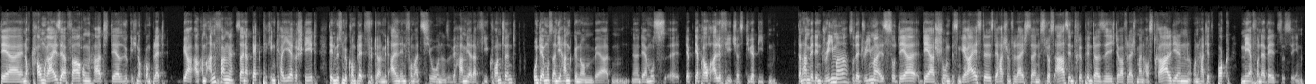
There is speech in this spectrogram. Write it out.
der noch kaum Reiseerfahrung hat, der wirklich noch komplett ja, am Anfang seiner Backpacking-Karriere steht, den müssen wir komplett füttern mit allen Informationen. Also wir haben ja da viel Content und der muss an die Hand genommen werden. Der muss, äh, der, der braucht alle Features, die wir bieten. Dann haben wir den Dreamer. So der Dreamer ist so der, der schon ein bisschen gereist ist, der hat schon vielleicht seinen Südostasien-Trip hinter sich, der war vielleicht mal in Australien und hat jetzt Bock, mehr von der Welt zu sehen.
